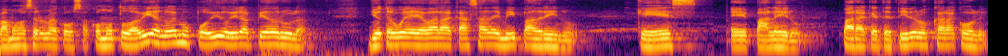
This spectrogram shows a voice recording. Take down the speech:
vamos a hacer una cosa. Como todavía no hemos podido ir al pie de Orula, yo te voy a llevar a casa de mi padrino, que es eh, palero para que te tire los caracoles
